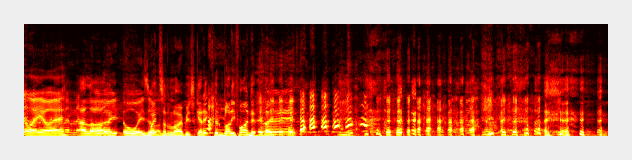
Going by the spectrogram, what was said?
oi, oi. Hello. Always, always Went on. to the library to get it. Couldn't bloody find it.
